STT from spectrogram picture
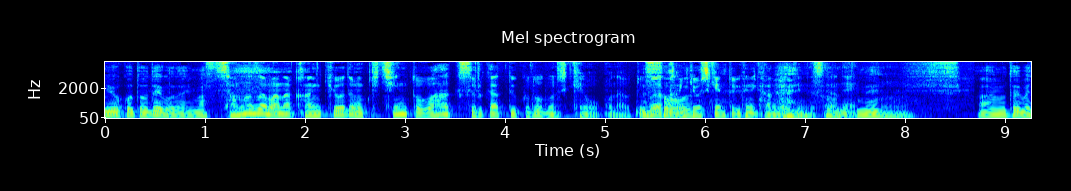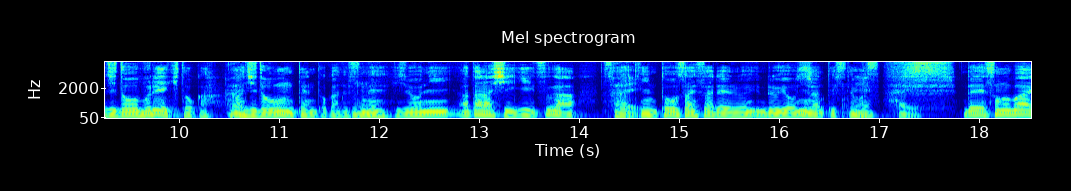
いうことでございます。様々な環境でもきちんとワークするかということの試験を行うというのが環境試験というふうに考えているんですかね。はい、そうですね。うんあの、例えば自動ブレーキとか、はい、まあ、自動運転とかですね、うん、非常に新しい技術が最近搭載されるようになってきてます。はい、で、その場合、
